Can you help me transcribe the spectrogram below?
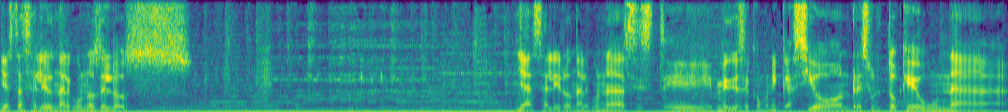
Ya hasta salieron algunos de los. Ya salieron algunas este, medios de comunicación. Resultó que una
